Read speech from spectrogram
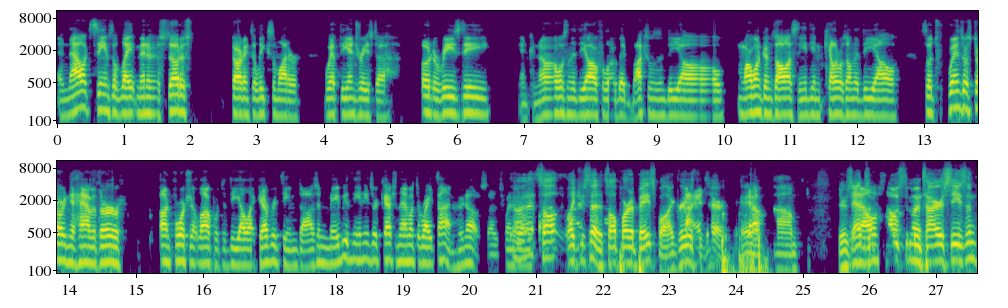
And now it seems of late Minnesota starting to leak some water with the injuries to Odorizzi, and Cano was in the DL for a little bit. Buxton was in the DL. Marwin Gonzalez, the Indian killer, was on the DL. So Twins are starting to have their unfortunate luck with the DL, like every team does, and maybe the Indians are catching them at the right time. Who knows? So the Twins. No, that's all. Like you said, it's all part of baseball. I agree yeah, with you there. You yeah. know, um, there's ebbs and the entire season,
